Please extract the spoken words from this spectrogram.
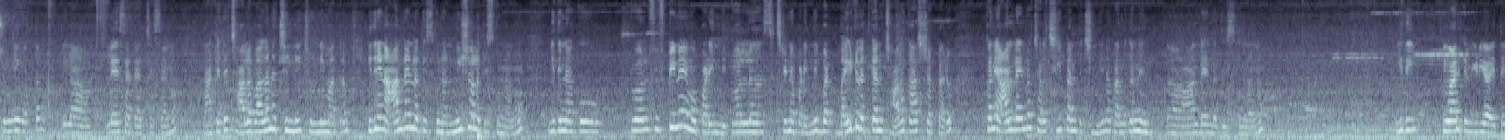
చున్నీ మొత్తం ఇలా లేస్ అటాచ్ చేశాను. నాకైతే చాలా బాగా నచ్చింది చున్నీ మాత్రం. ఇది నేను ఆన్లైన్లో తీసుకున్నాను మీషోలో తీసుకున్నాను. ఇది నాకు ట్వెల్వ్ ఫిఫ్టీనే ఏమో పడింది ట్వెల్వ్ సిక్స్టీనే పడింది. బట్ బయట వెతికాను చాలా కాస్ట్ చెప్పారు. కానీ ఆన్లైన్లో చాలా చీప్ అనిపించింది. నాకు అందుకని నేను ఆన్లైన్లో తీసుకున్నాను. ఇది ఇవాళ వీడియో అయితే.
